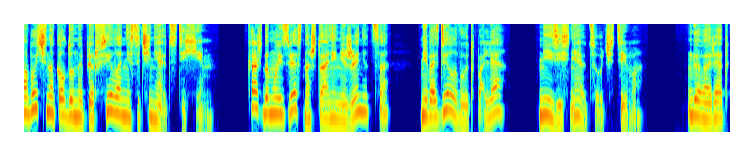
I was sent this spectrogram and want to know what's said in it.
Обычно колдуны Перфила не сочиняют стихи. Каждому известно, что они не женятся, не возделывают поля, не изъясняются учтиво. Говорят,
